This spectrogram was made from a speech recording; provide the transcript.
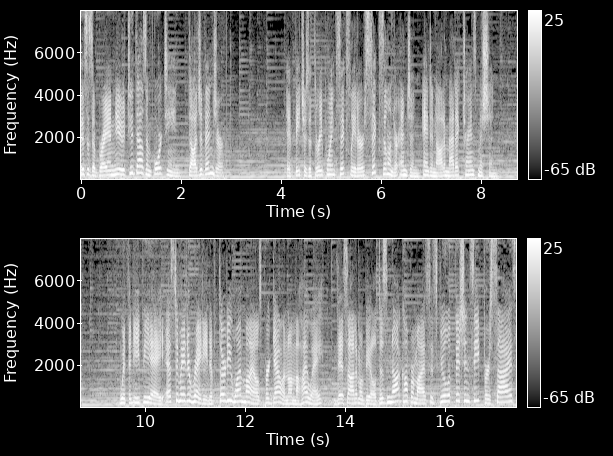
This is a brand new 2014 Dodge Avenger. It features a 3.6-liter six-cylinder engine and an automatic transmission. With an EPA estimated rating of 31 miles per gallon on the highway, this automobile does not compromise its fuel efficiency for size,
